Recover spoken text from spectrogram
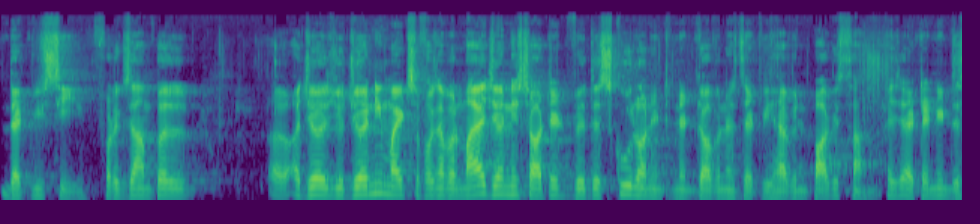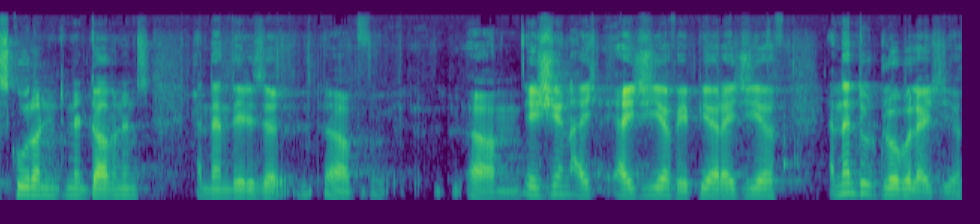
that we see. For example, uh, your journey might, so for example, my journey started with the school on internet governance that we have in Pakistan. I attended the school on internet governance, and then there is a uh, um, Asian I IGF, APR IGF, and then to global IGF.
